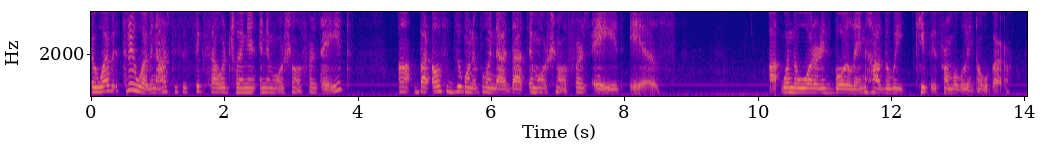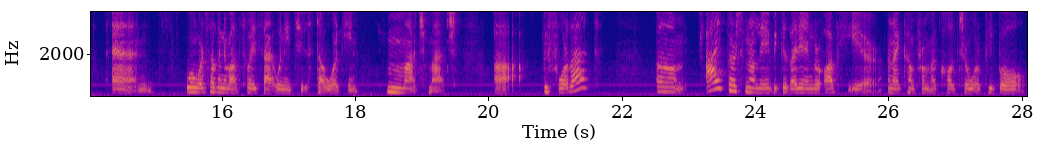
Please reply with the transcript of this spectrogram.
a web three webinars. This is six hour training in emotional first aid uh, but also do want to point out that emotional first aid is uh, when the water is boiling, how do we keep it from boiling over? And when we're talking about suicide, we need to start working much, much uh, before that. Um, I personally, because I didn't grow up here and I come from a culture where people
